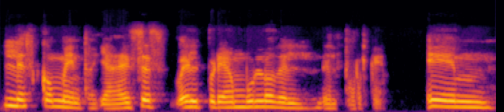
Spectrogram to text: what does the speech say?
les comento ya, ese es el preámbulo del, del. Em,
